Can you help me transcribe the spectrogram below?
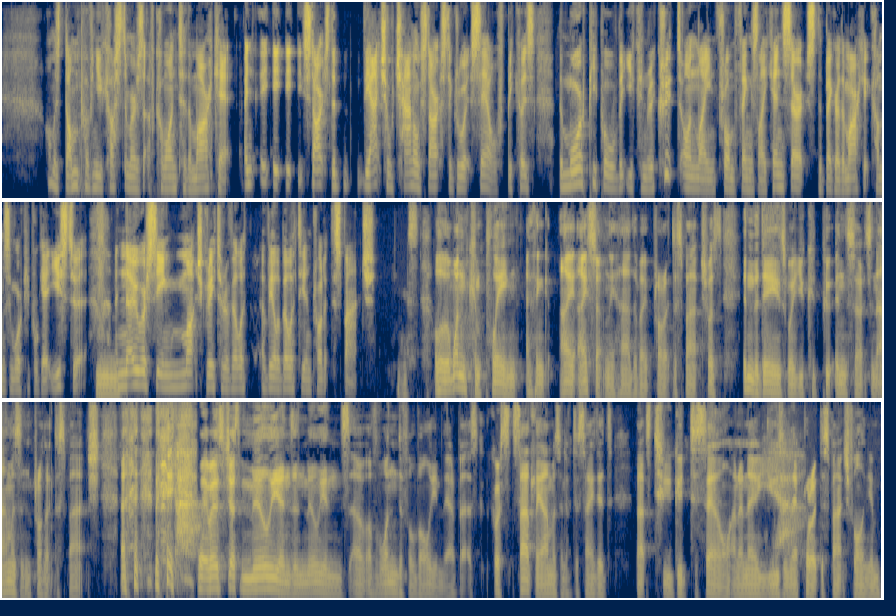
almost dump of new customers that have come onto the market, and it, it, it, starts the the actual channel starts to grow itself because the more people that you can recruit online from things like inserts, the bigger the market comes, the more people get used to it. Mm. And now we're seeing much greater avail- availability in product dispatch. Yes. Although the one complaint I think I, I certainly had about product dispatch was in the days where you could put inserts in Amazon product dispatch, there was just millions and millions of, of wonderful volume there. But of course, sadly, Amazon have decided that's too good to sell and are now using yeah. their product dispatch volume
